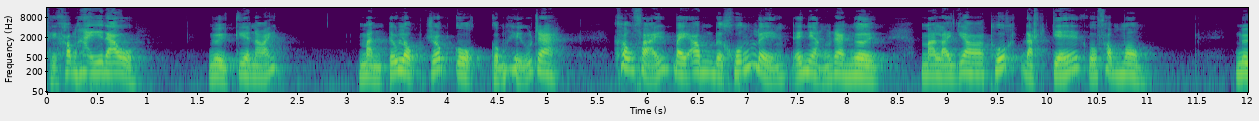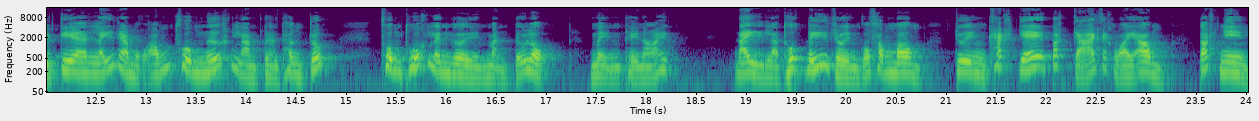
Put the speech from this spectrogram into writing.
thì không hay đâu. Người kia nói. Mạnh Tiểu Lục rốt cuộc cũng hiểu ra. Không phải bầy ông được huấn luyện để nhận ra người, mà là do thuốc đặc chế của phong môn. Người kia lấy ra một ống phun nước làm từ thân trúc, phun thuốc lên người Mạnh Tiểu Lục. Miệng thì nói, đây là thuốc bí truyền của phong môn, chuyên khắc chế tất cả các loại ong. Tất nhiên,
